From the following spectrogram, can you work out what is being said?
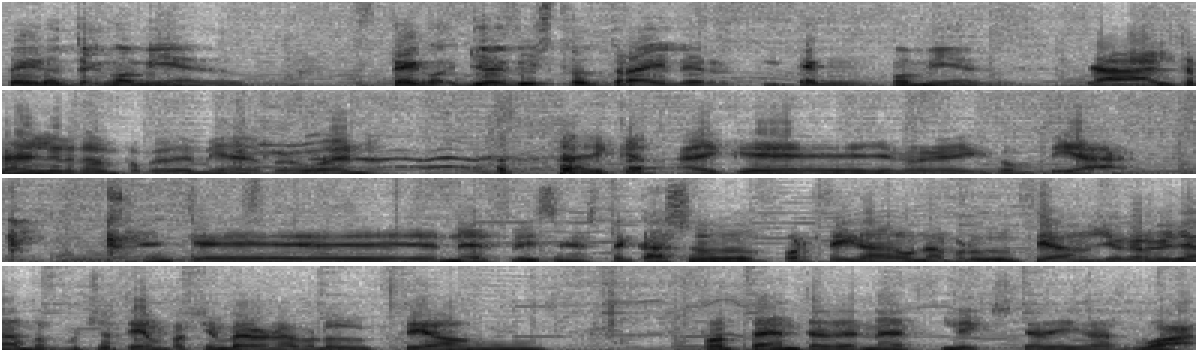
pero tengo miedo. Tengo, yo he visto el tráiler y tengo miedo. ya, el tráiler da un poco de miedo, pero bueno. hay, que, hay que, yo creo que hay que confiar en que Netflix, en este caso, por fin haga una producción. Yo creo que llevamos mucho tiempo sin ver una producción potente de Netflix que digas, ¡buah!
